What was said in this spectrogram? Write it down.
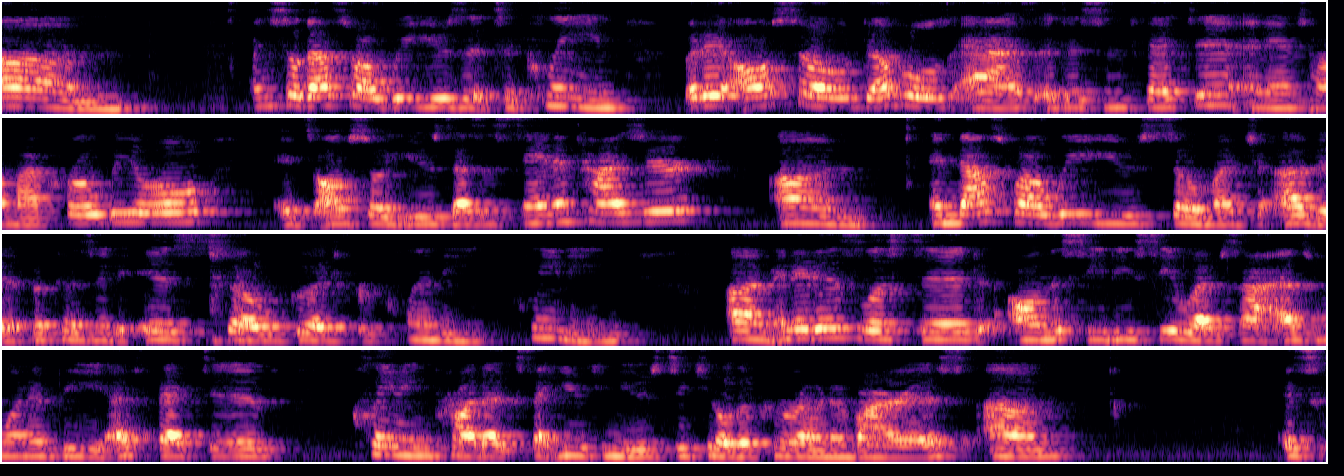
Um, and so that's why we use it to clean. But it also doubles as a disinfectant and antimicrobial. It's also used as a sanitizer. Um, and that's why we use so much of it because it is so good for cleaning. Cleaning. Um, and it is listed on the CDC website as one of the effective cleaning products that you can use to kill the coronavirus. Um, it's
